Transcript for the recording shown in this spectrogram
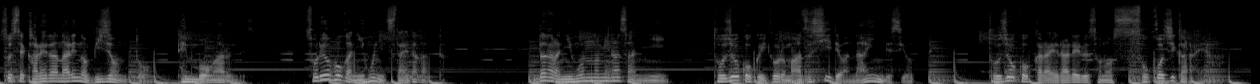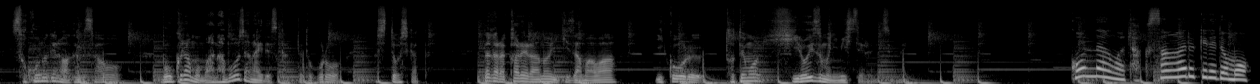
そして彼らなりのビジョンと展望があるんです。それを僕は日本に伝えたかった。だから日本の皆さんに途上国イコール貧しいではないんですよって。途上国から得られるその底力や底抜けの明るさを僕らも学ぼうじゃないですかってところを知ってほしかった。だから彼らの生き様はイコールとてもヒロイズムに満ちてるんですよね。困難はたくさんあるけれども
